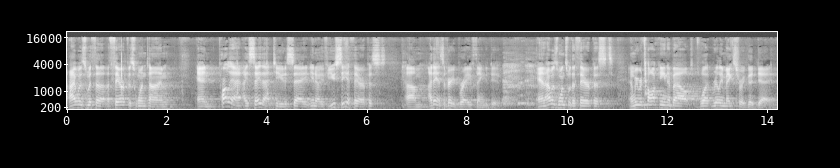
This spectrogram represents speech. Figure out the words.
I was with a, a therapist one time, and partly I, I, say that to you to say, you know, if you see a therapist, um, I think it's a very brave thing to do. And I was once with a therapist, and we were talking about what really makes for a good day.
